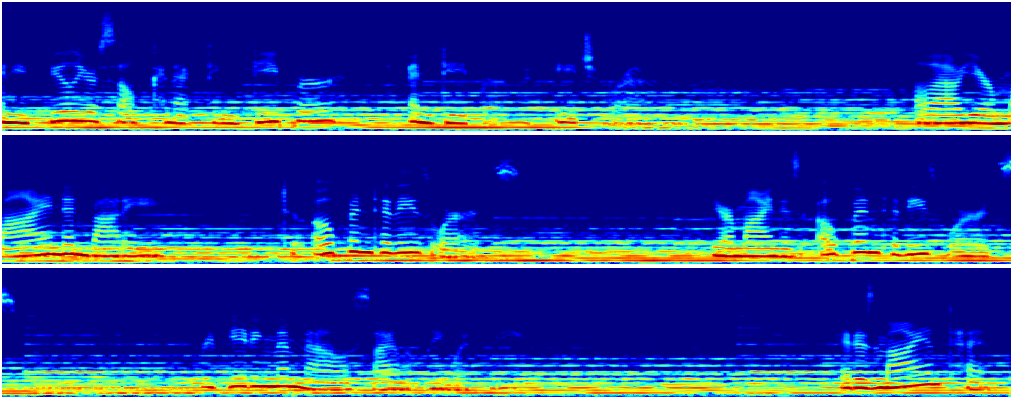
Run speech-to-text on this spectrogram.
and you feel yourself connecting deeper and deeper with each breath. Allow your mind and body to open to these words. Your mind is open to these words, repeating them now silently with me. It is my intent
